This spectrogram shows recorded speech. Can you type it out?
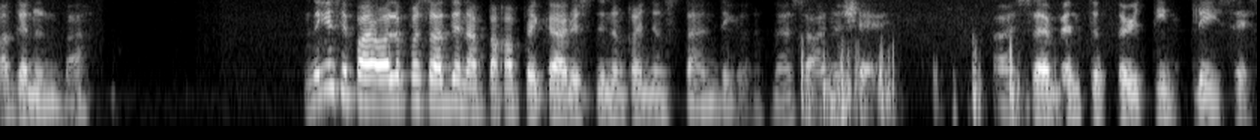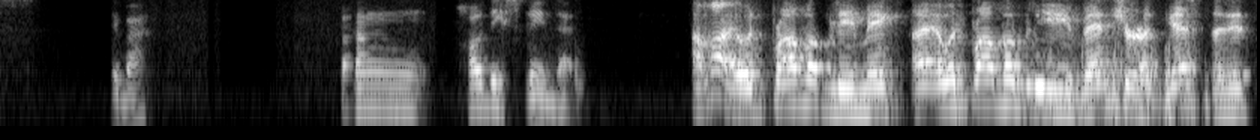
Ah, ganun ba? Hindi kasi parang all of a sudden, napaka-precarious din ng kanyang standing. Oh. Nasa ano siya eh. Uh, 7 to 13 places. Ba? Parang, how do you explain that? Ako, I would probably make, I would probably venture a guess that it's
